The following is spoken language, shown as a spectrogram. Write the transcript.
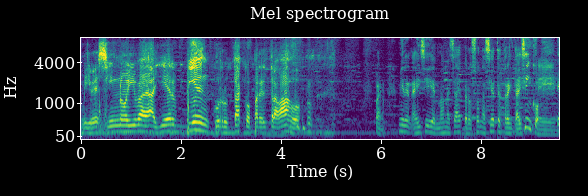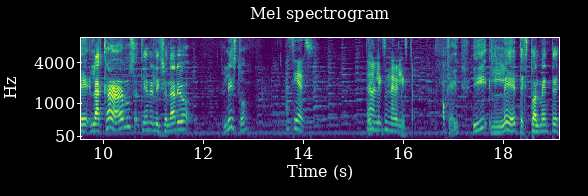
Mi vecino iba ayer bien currutaco para el trabajo. Bueno, miren, ahí siguen más mensajes, pero son las 7:35. Eh, la CARMS tiene el diccionario listo. Así es. Tengo el diccionario listo. Ok, y lee textualmente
